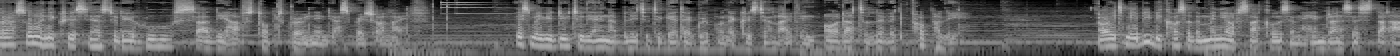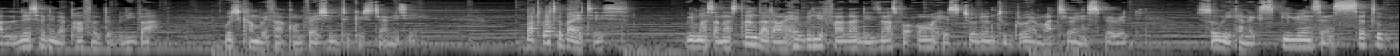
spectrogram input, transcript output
There are so many Christians today who sadly have stopped growing in their spiritual life. This may be due to their inability to get a grip on the Christian life in order to live it properly. Or it may be because of the many obstacles and hindrances that are littered in the path of the believer which come with our conversion to Christianity. But whatever it is, we must understand that our Heavenly Father desires for all His children to grow and mature in spirit so we can experience and settle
